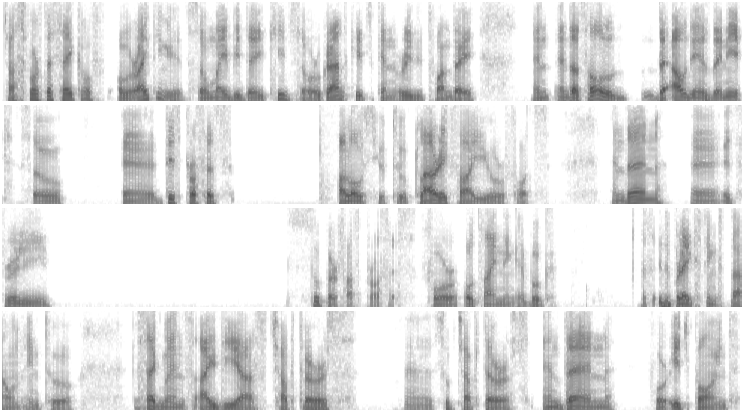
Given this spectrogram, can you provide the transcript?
just for the sake of, of writing it. So maybe their kids or grandkids can read it one day, and and that's all the audience they need. So uh, this process allows you to clarify your thoughts, and then uh, it's really super fast process for outlining a book. It breaks things down into segments, ideas, chapters, uh, subchapters, and then for each point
